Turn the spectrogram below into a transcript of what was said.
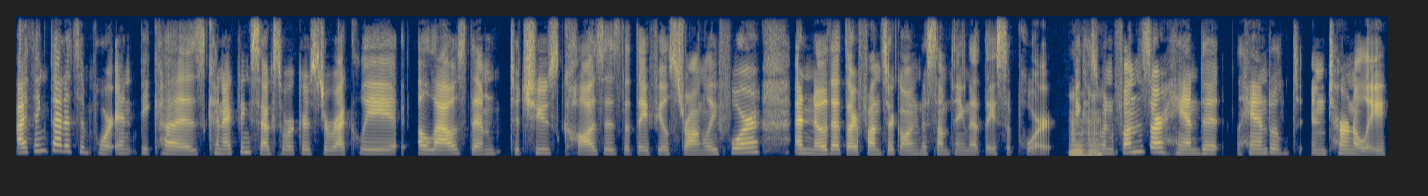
I think that it's important because connecting sex workers directly allows them to choose causes that they feel strongly for and know that their funds are going to something that they support. Mm-hmm. Because when funds are handed, handled internally,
